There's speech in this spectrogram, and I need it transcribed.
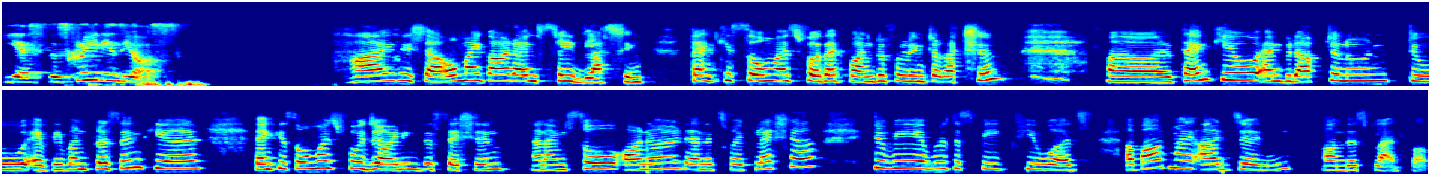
Yes, the screen is yours. Hi, Risha. Oh my God, I'm still blushing. Thank you so much for that wonderful introduction. Uh, thank you and good afternoon to everyone present here. Thank you so much for joining this session. And I'm so honored and it's my pleasure to be able to speak few words about my art journey on this platform.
